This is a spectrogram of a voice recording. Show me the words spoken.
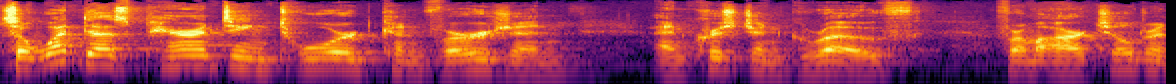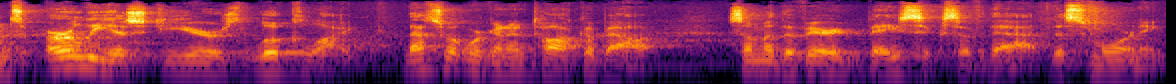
So, what does parenting toward conversion and Christian growth from our children's earliest years look like? That's what we're going to talk about, some of the very basics of that this morning.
